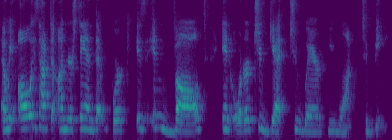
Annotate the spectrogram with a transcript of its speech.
And we always have to understand that work is involved in order to get to where you want to be.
